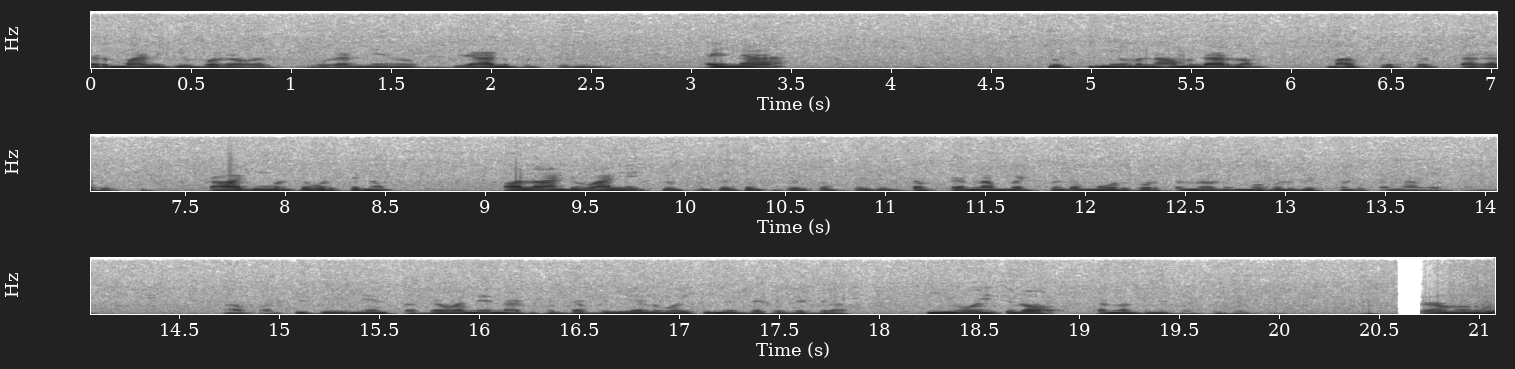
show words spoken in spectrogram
ధర్మానికి ఒక ఒక నేను జ్ఞాని పుట్టింది. అయినా మేము నామదారులం మాకు చెప్పు తగదు. కాకి ముడితే కూడా తిన్నాం అలాంటి వాడిని చెప్పుతూ చెప్తూ చెప్తూ చెప్తూ పెన్నం పెట్టుకుంటే మూడు కొడుతున్నాడు మొగుడు పెట్టుకుంటే పెన్నం కొడుతున్నాడు. నా పరిస్థితి. నేను పెద్దవాడిని నాకు ఇప్పుడు డెబ్బై ఏళ్ళు వయసు ఉంది దగ్గర దగ్గర. ఈ వయసులో కన్నం తినే పరిస్థితి గ్రామము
